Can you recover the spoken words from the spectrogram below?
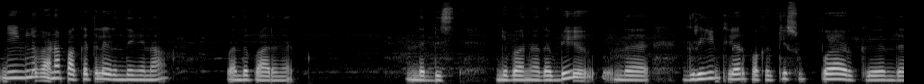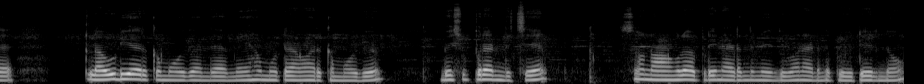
நீங்களும் வேணால் பக்கத்தில் இருந்தீங்கன்னா வந்து பாருங்கள் இந்த டிஸ் இங்கே பாருங்கள் அது அப்படியே இந்த க்ரீன் கலர் பார்க்குறக்கே சூப்பராக இருக்குது இந்த க்ளவுடியாக இருக்கும் போது அந்த மேகமூட்டமாக இருக்கும் போது அப்படியே சூப்பராக இருந்துச்சு. ஸோ நாங்களும் அப்படியே நடந்து மெதுவாக நடந்து போயிட்டே இருந்தோம்.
